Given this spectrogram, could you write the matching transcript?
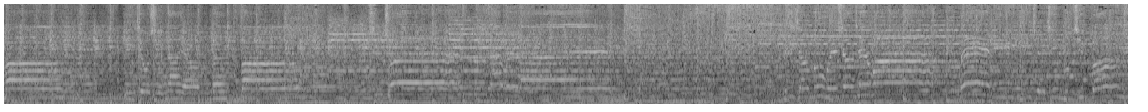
忙，你就是那样的。却经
